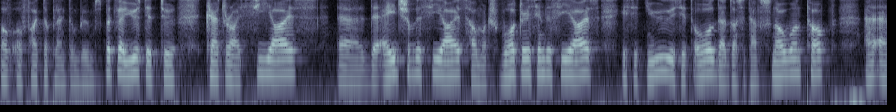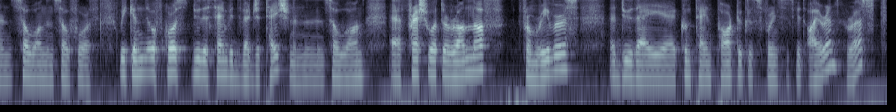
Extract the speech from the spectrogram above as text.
of, of phytoplankton blooms. But we have used it to characterize sea ice uh, the age of the sea ice, how much water is in the sea ice, is it new, is it old, does it have snow on top, and, and, so on and so forth. We can, of course, do the same with vegetation and, and so on. Uh, freshwater runoff from rivers, uh, do they uh, contain particles, for instance, with iron, rust?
